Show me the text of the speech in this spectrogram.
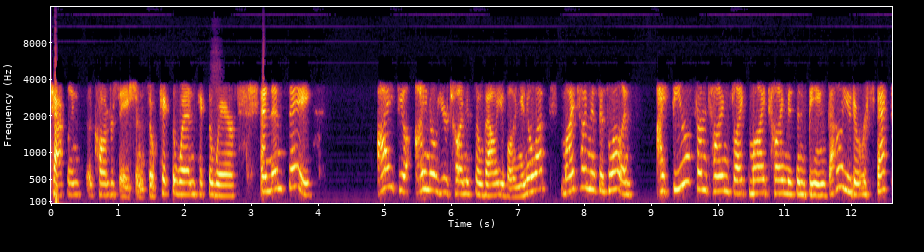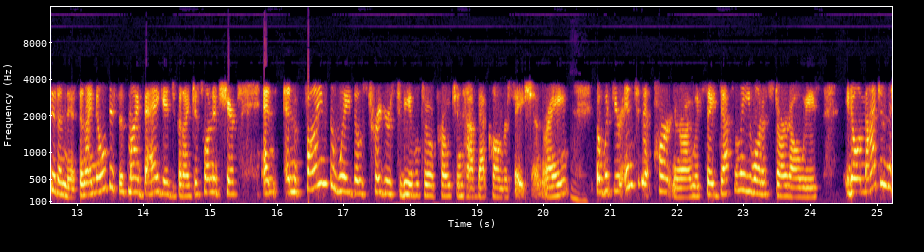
tackling a conversation. So pick the when, pick the where, and then say, I feel I know your time is so valuable, and you know what? My time is as well, and I feel sometimes like my time isn't being valued or respected in this. And I know this is my baggage, but I just wanted to share and, and find the way those triggers to be able to approach and have that conversation, right? Mm. But with your intimate partner, I would say definitely you want to start always you know, imagine the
